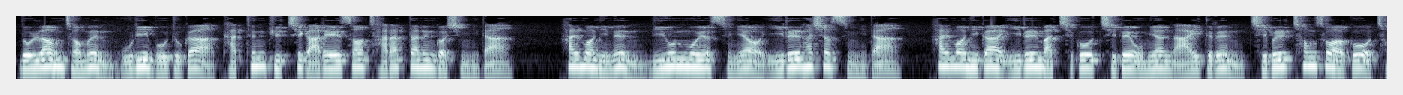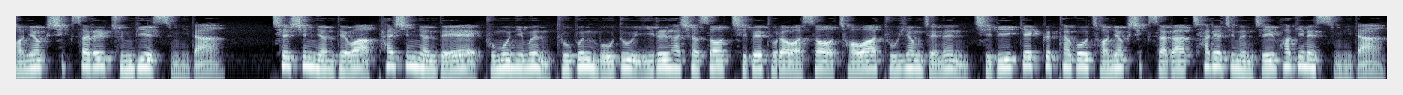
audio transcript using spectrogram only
놀라운 점은 우리 모두가 같은 규칙 아래에서 자랐다는 것입니다. 할머니는 미혼모였으며 일을 하셨습니다. 할머니가 일을 마치고 집에 오면 아이들은 집을 청소하고 저녁 식사를 준비했습니다. 70년대와 80년대에 부모님은 두 분 모두 일을 하셔서 집에 돌아와서 저와 두 형제는 집이 깨끗하고 저녁 식사가 차려지는지 확인했습니다.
